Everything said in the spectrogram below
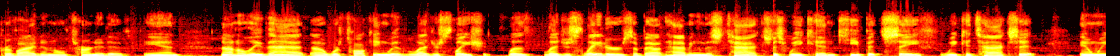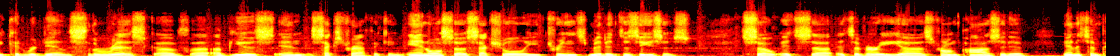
provide an alternative. And not only that, uh, we're talking with legislation le- legislators about having this tax. As we can keep it safe, we could tax it, and we could reduce the risk of uh, abuse and sex trafficking, and also sexually transmitted diseases. So it's uh, it's a very uh, strong positive, and it's. Imp-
